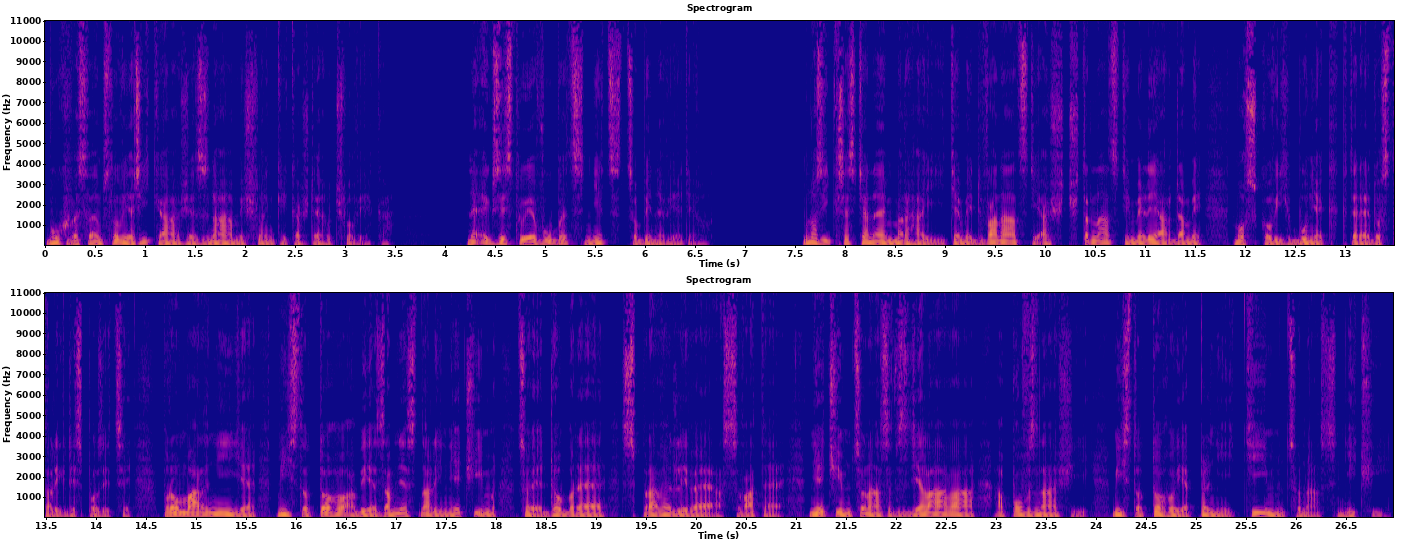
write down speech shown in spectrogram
Bůh ve svém slově říká, že zná myšlenky každého člověka. Neexistuje vůbec nic, co by nevěděl. Mnozí křesťané mrhají těmi 12 až 14 miliardami mozkových buněk, které dostali k dispozici. Promarní je místo toho, aby je zaměstnali něčím, co je dobré, spravedlivé a svaté, něčím, co nás vzdělává a povznáší. Místo toho je plní tím, co nás ničí.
